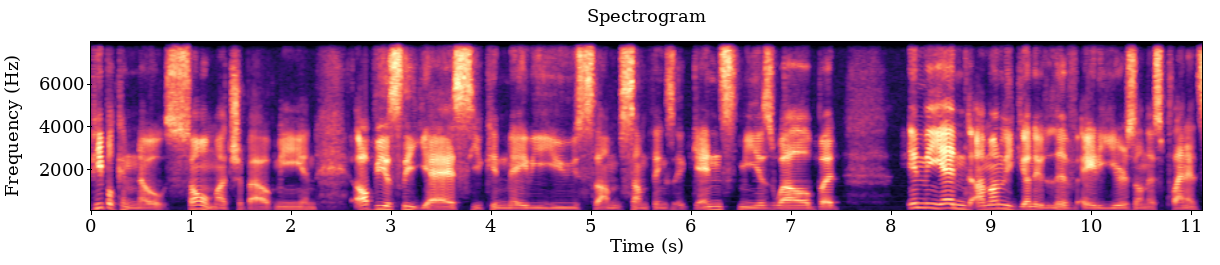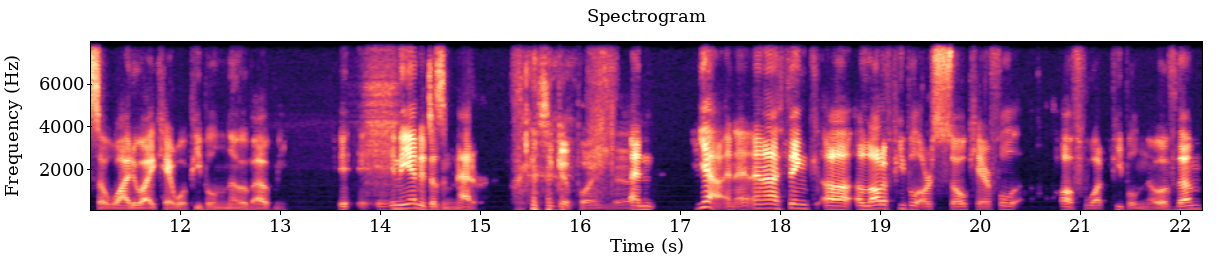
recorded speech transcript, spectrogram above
people can know so much about me and obviously yes you can maybe use some some things against me as well but in the end i'm only going to live 80 years on this planet so why do i care what people know about me I- I- in the end it doesn't matter That's a good point. yeah. and yeah and and i think uh, a lot of people are so careful of what people know of them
